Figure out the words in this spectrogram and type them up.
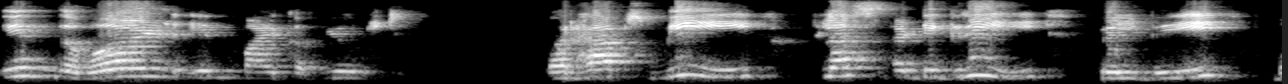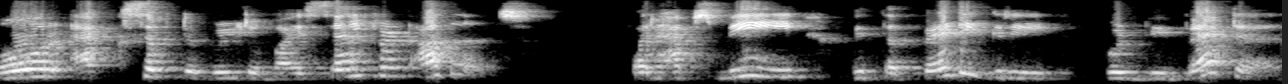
in the world, in my community. Perhaps me plus a degree will be more acceptable to myself and others. Perhaps me with a pedigree would be better.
